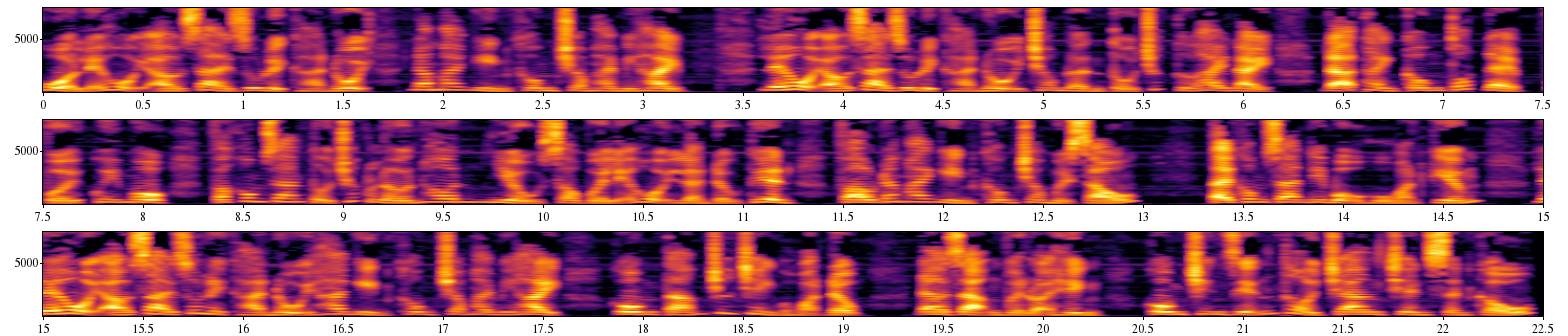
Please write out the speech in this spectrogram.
của lễ hội áo dài du lịch Hà Nội năm 2022. Lễ hội áo dài du lịch Hà Nội trong lần tổ chức thứ hai này đã thành công tốt đẹp với quy mô và không gian tổ chức lớn hơn nhiều so với lễ hội lần đầu tiên vào năm 2016. Tại không gian đi bộ Hồ Hoàn Kiếm, lễ hội áo dài du lịch Hà Nội 2022 gồm 8 chương trình và hoạt động, đa dạng về loại hình, gồm trình diễn thời trang trên sân khấu,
